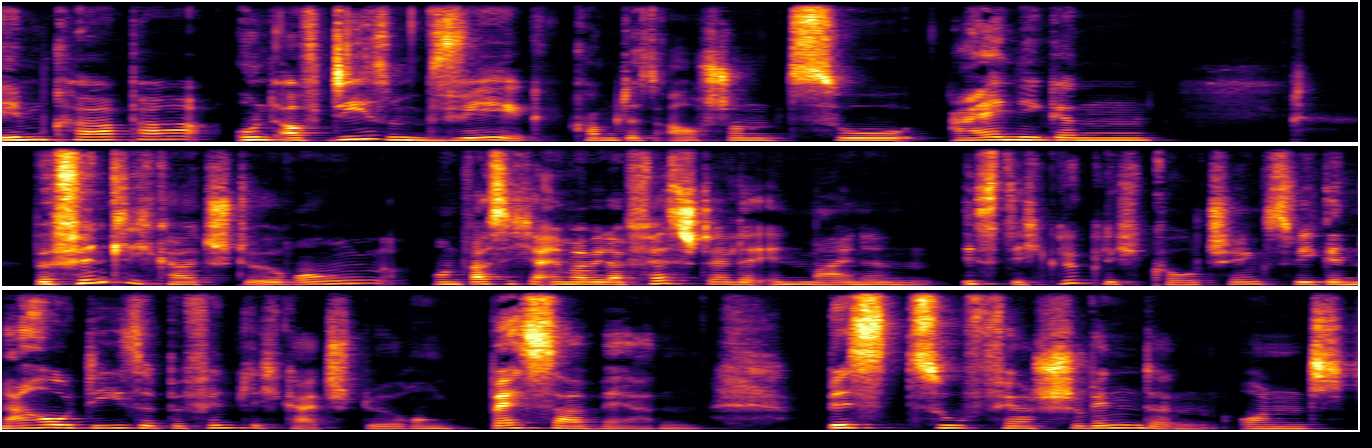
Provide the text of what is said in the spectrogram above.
im Körper. Und auf diesem Weg kommt es auch schon zu einigen Befindlichkeitsstörungen. Und was ich ja immer wieder feststelle in meinen Ist dich glücklich Coachings, wie genau diese Befindlichkeitsstörungen besser werden, bis zu verschwinden. Und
